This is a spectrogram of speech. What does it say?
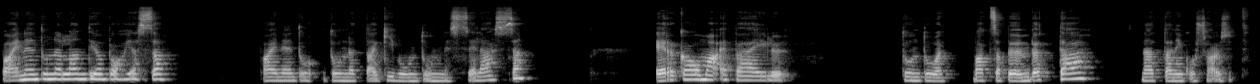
paineen tunne lantion pohjassa, paineen tunne tai kivun tunne selässä, erkauma epäily, tuntuu, että vatsa pömpöttää, näyttää niin kuin sä olisit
